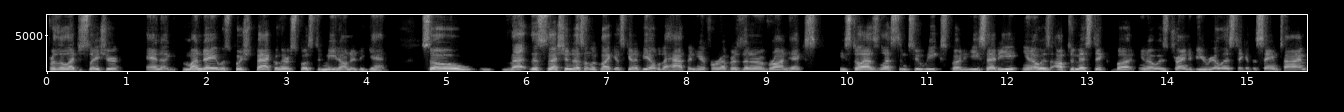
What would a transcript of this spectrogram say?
for the legislature. And uh, Monday it was pushed back when they were supposed to meet on it again. So that this session doesn't look like it's going to be able to happen here for Representative Ron Hicks. He still has less than two weeks, but he said he, you know, is optimistic, but you know, is trying to be realistic at the same time.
